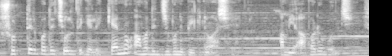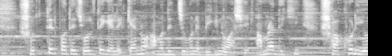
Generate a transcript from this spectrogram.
সত্যের পথে চলতে গেলে কেন আমাদের জীবনে বিঘ্ন আসে? আমি আবারও বলছি, সত্যের পথে চলতে গেলে কেন আমাদের জীবনে বিঘ্ন আসে? আমরা দেখি সখরীয়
